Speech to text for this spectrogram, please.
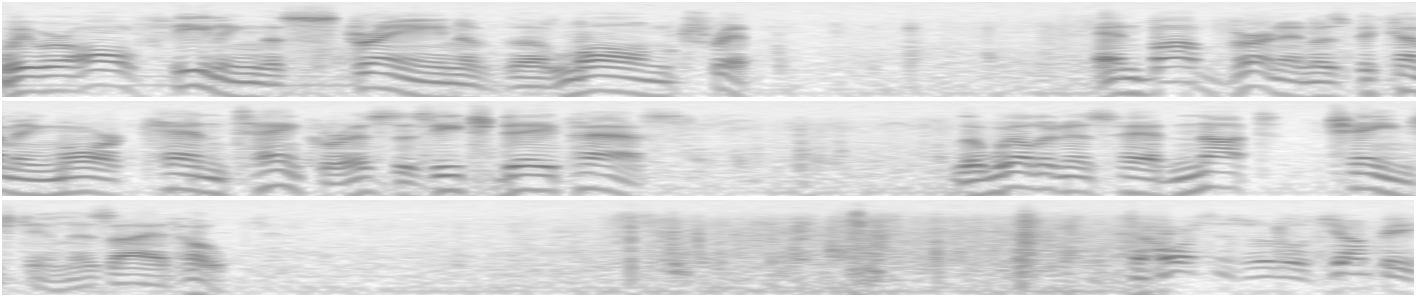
We were all feeling the strain of the long trip. And Bob Vernon was becoming more cantankerous as each day passed. The wilderness had not changed him as I had hoped. The horses are a little jumpy.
